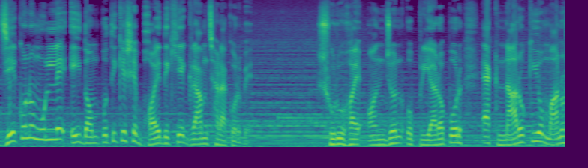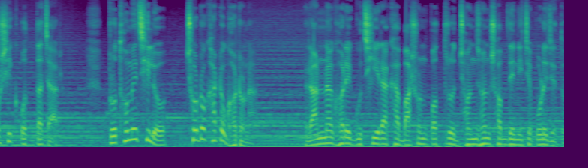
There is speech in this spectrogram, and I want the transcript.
যে কোনো মূল্যে এই দম্পতিকে সে ভয় দেখিয়ে গ্রাম ছাড়া করবে। শুরু হয় অঞ্জন ও প্রিয়ার ওপর এক নারকীয় মানসিক অত্যাচার। প্রথমে ছিল ছোটখাটো ঘটনা রান্নাঘরে গুছিয়ে রাখা বাসনপত্র ঝনঝন শব্দে নিচে পড়ে যেত।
